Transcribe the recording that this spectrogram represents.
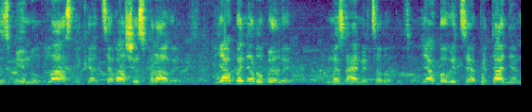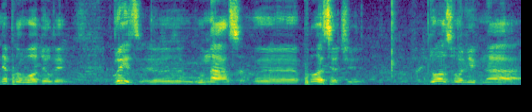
зміну власника, це ваші справи. Як би не робили, ми знаємо, як це робиться. Як би ви це питання не проводили, ви е, у нас е, просячи дозволів на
